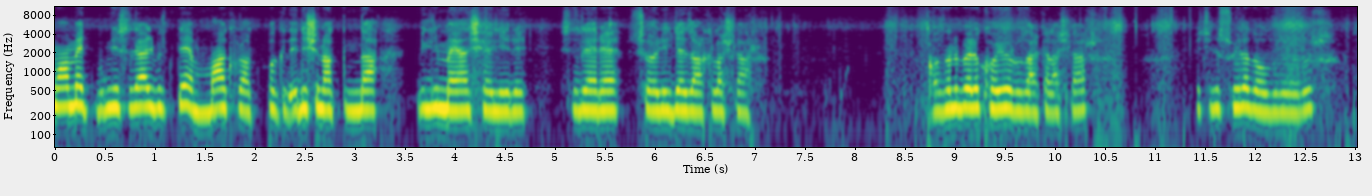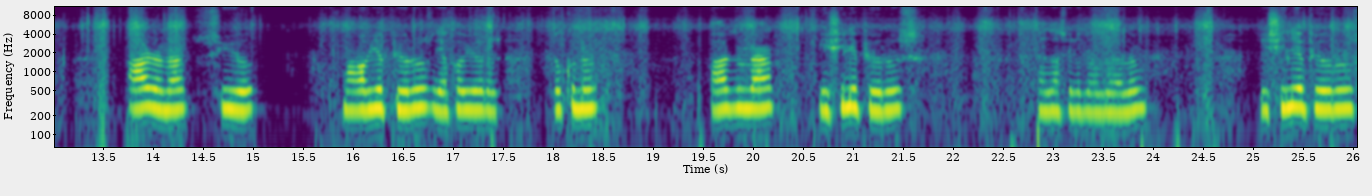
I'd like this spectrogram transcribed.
Muhammed bugün sizlerle birlikte Minecraft Pocket Edition hakkında bilinmeyen şeyleri sizlere söyleyeceğiz arkadaşlar. Kazanı böyle koyuyoruz arkadaşlar. İçini suyla dolduruyoruz. Ardından suyu mavi yapıyoruz, yapıyoruz. Dokunun. Ardından yeşil yapıyoruz. Biraz daha suyla dolduralım. Yeşil yapıyoruz.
